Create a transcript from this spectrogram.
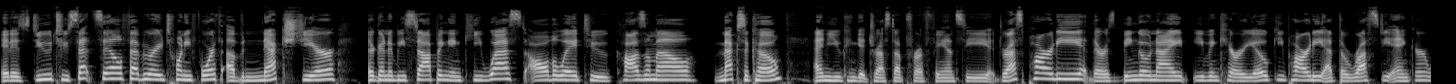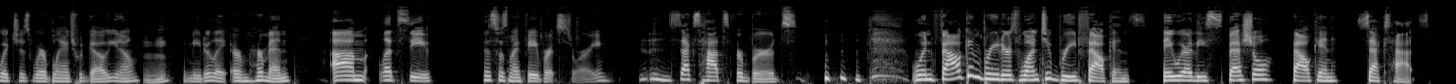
It is due to set sail February 24th of next year. They're going to be stopping in Key West all the way to Cozumel, Mexico, and you can get dressed up for a fancy dress party. There's bingo night, even karaoke party at the Rusty Anchor, which is where Blanche would go, you know, Mhm. to meet her late or her men. Um, let's see. This was my favorite story. Sex hats for birds. when falcon breeders want to breed falcons, they wear these special falcon sex hats.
